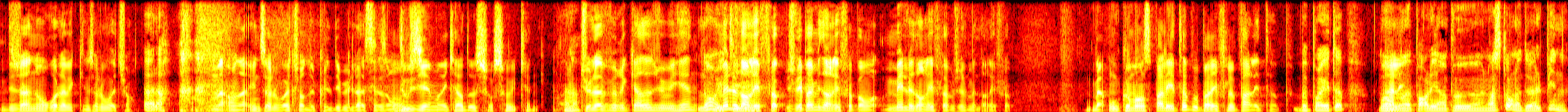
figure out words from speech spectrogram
Déjà, nous, on roule avec une seule voiture. Voilà. On a, on a une seule voiture depuis le début de la saison. 12e Ricardo sur ce week-end. Tu l'as vu, Ricardo, du week-end? Non, il Mets-le était- dans les flops. Je l'ai pas mis dans les flops à moi. Mets-le dans les flops. Je vais le mettre dans les flops. Bah, on commence par les tops ou par les flops? Par les tops. Bah, par les tops. Bon, Allez. on a parlé un peu à l'instant là, de Alpine.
